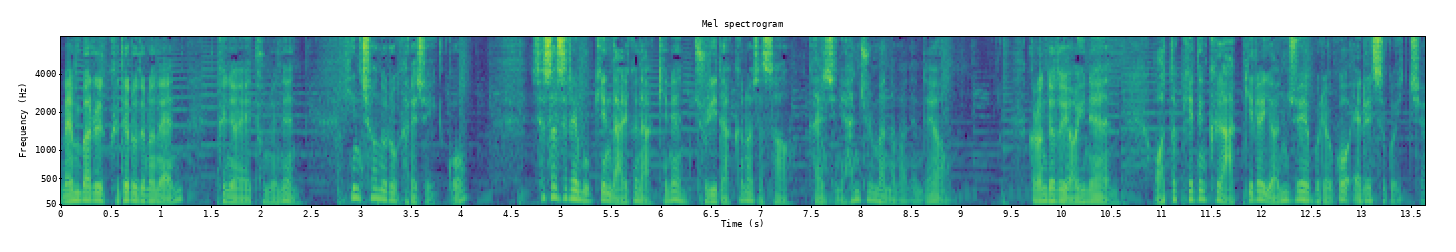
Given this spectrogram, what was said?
맨발을 그대로 드러낸 그녀의 두 눈은 흰 천으로 가려져 있고 쇠사슬에 묶인 낡은 악기는 줄이 다 끊어져서 간신히 한 줄만 남았는데요. 그런데도 여인은 어떻게든 그 악기를 연주해 보려고 애를 쓰고 있죠.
